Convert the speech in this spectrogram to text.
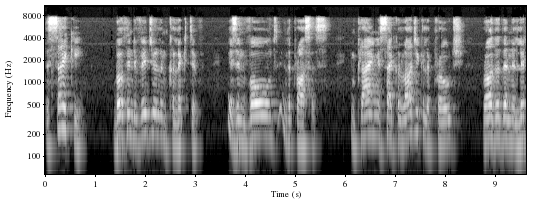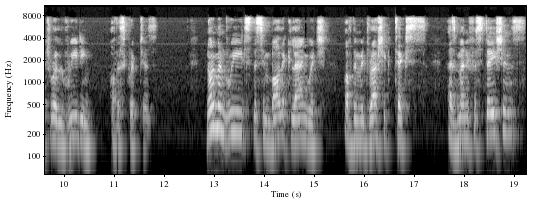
The psyche, both individual and collective, is involved in the process, implying a psychological approach rather than a literal reading of the scriptures. Neumann reads the symbolic language of the midrashic texts as manifestations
